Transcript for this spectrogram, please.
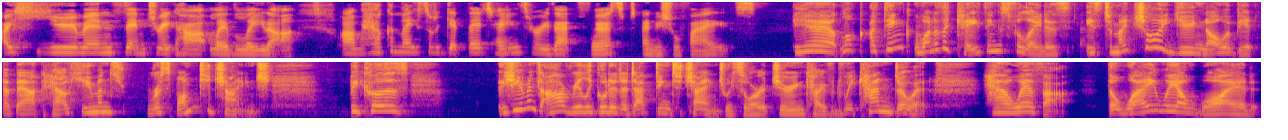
A human centric, heart led leader. Um, how can they sort of get their team through that first initial phase? Yeah, look, I think one of the key things for leaders is to make sure you know a bit about how humans respond to change because humans are really good at adapting to change. We saw it during COVID. We can do it. However, the way we are wired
